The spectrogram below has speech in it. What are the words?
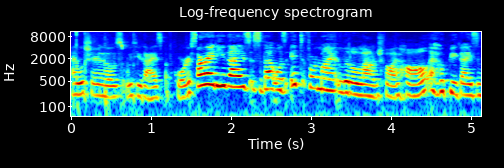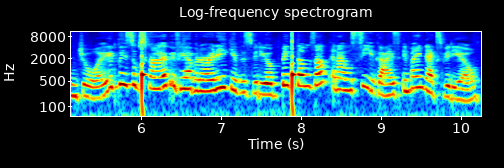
I will share those with you guys, of course. Alrighty, you guys, so that was it for my little Loungefly haul. I hope you guys enjoyed. Please subscribe if you haven't already. Give this video a big thumbs up, and I will see you guys in my next video.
